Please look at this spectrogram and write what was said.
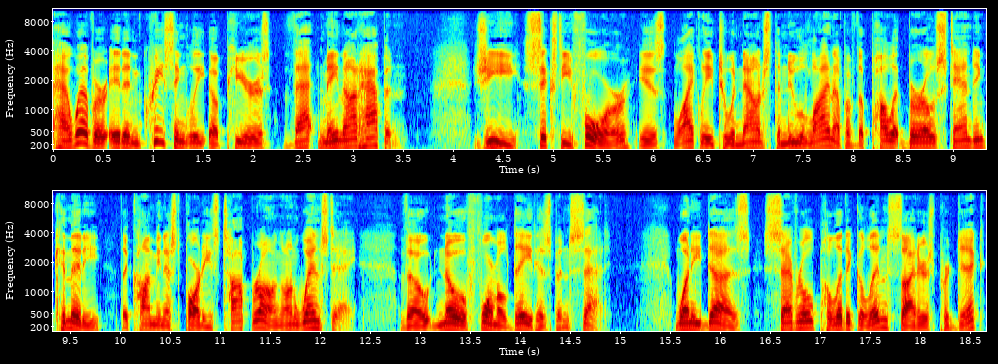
However, it increasingly appears that may not happen. G64 is likely to announce the new lineup of the Politburo Standing Committee, the Communist Party's top rung, on Wednesday, though no formal date has been set. When he does, several political insiders predict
